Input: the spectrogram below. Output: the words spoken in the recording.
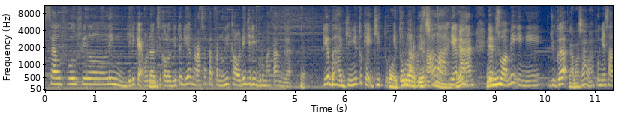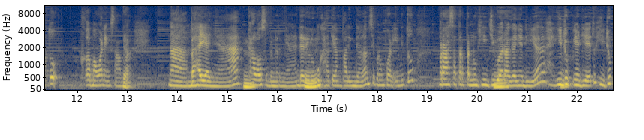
self fulfilling. Jadi kayak kalau dalam Hmm. psikologi itu dia ngerasa terpenuhi kalau dia jadi ibu rumah tangga. Ya. Dia bahagianya tuh kayak gitu. Wah, itu luar nggak biasa, masalah, ya Ya. kan? Dan Hmm. suami ini juga nggak masalah. punya satu kemauan yang sama. Ya. Nah, bahayanya Hmm. kalau sebenarnya dari Hmm. lubuk hati yang paling dalam si perempuan ini tuh merasa terpenuhi jiwa Hmm. raganya dia, hidupnya dia itu hidup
